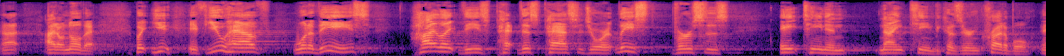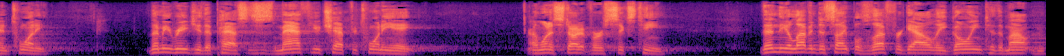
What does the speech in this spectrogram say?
I, I don't know that. But you, if you have one of these, highlight these, this passage or at least verses 18 and 19 because they're incredible and 20. Let me read you the passage. This is Matthew chapter 28. I want to start at verse 16. Then the eleven disciples left for Galilee, going to the mountain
